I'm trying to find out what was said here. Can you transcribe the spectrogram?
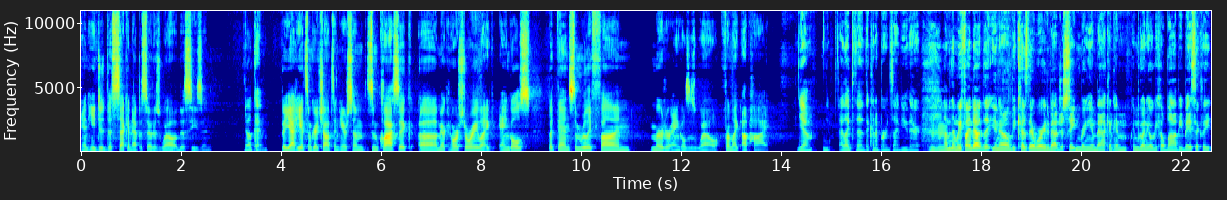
and he did the second episode as well this season. okay But yeah, he had some great shots in here. Some some classic uh, American Horror Story like angles, but then some really fun murder angles as well from like up high. Yeah i liked the the kind of bird's eye view there Mm-hmm. um, and then we find out that you know because they're worried about just satan bringing him back and him him going to go kill bobby basically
